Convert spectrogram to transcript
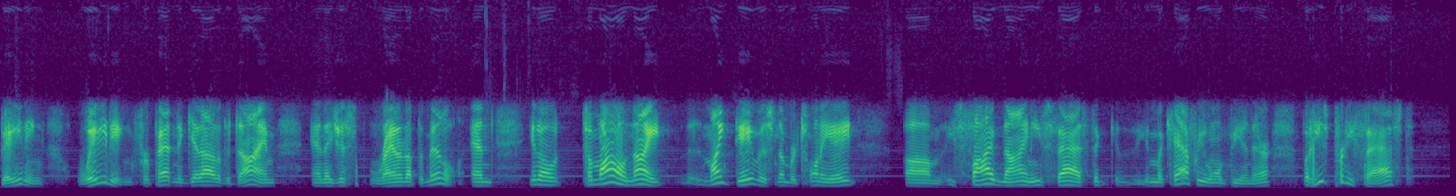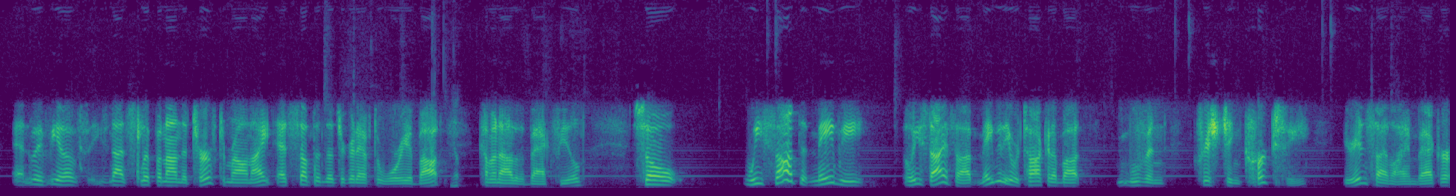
baiting, waiting for Pettine to get out of the dime, and they just ran it up the middle. And you know, tomorrow night, Mike Davis, number 28, um, he's five nine, he's fast. The, McCaffrey won't be in there, but he's pretty fast. And if you know if he's not slipping on the turf tomorrow night, that's something that they're going to have to worry about yep. coming out of the backfield. So we thought that maybe, at least I thought, maybe they were talking about moving Christian Kirksey, your inside linebacker,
